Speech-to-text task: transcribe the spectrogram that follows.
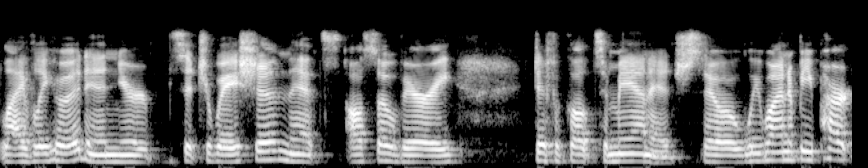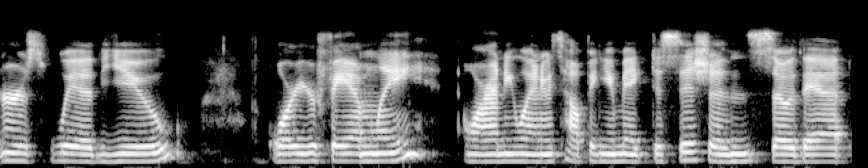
livelihood and your situation that's also very difficult to manage. So we want to be partners with you or your family or anyone who's helping you make decisions so that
